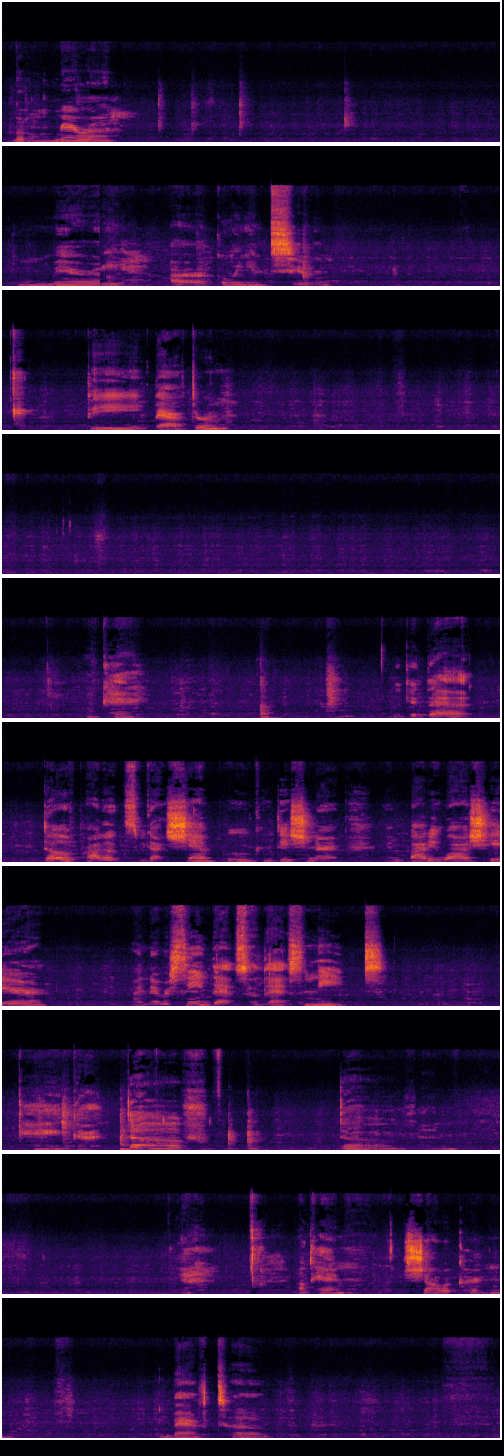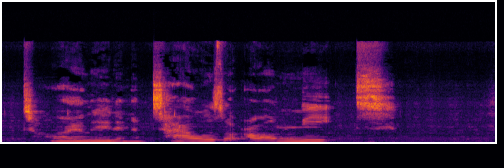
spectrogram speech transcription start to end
little mirror. Mirror. We are going into the bathroom. Okay. At that. Dove products. We got shampoo, conditioner, and body wash here. I never seen that, so that's neat. Okay, got Dove. Dove and yeah. Okay. Shower curtain. Bathtub. Toilet and the towels are all neat.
